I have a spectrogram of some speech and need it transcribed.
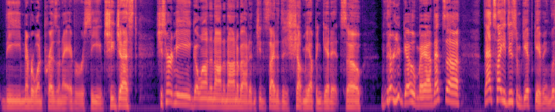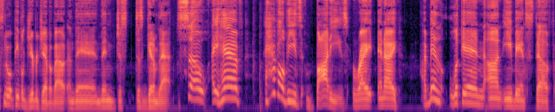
the number one present I ever received. She just she's heard me go on and on and on about it, and she decided to just shut me up and get it. So there you go, man. That's uh that's how you do some gift giving. Listen to what people jibber jab about, and then then just just get them that. So I have I have all these bodies, right? And I I've been looking on eBay and stuff,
